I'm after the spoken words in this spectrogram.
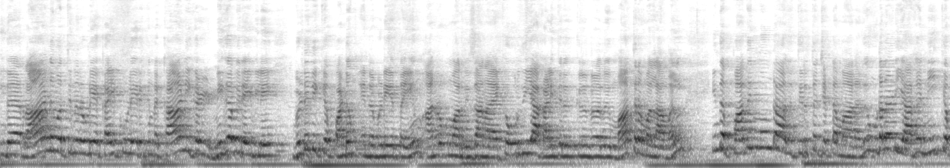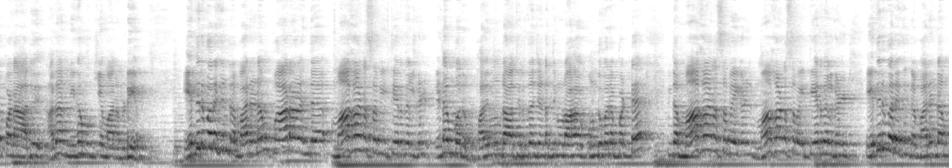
இந்த இராணுவத்தினருடைய கைக்குள்ளே இருக்கின்ற காணிகள் மிக விரைவிலே விடுவிக்கப்படும் என்ற விடயத்தையும் அனுகுமார் திசாநாயக்க உறுதியாக அளித்திருக்கின்றது. மாத்திரமல்லாமல் இந்த பதிமூன்றாவது திருத்தச் சட்டமானது உடனடியாக நீக்கப்படாது. அதான் மிக முக்கியமான விடயம். எதிர்வருகின்ற வருடம் பாரா இந்த மாகாண சபை தேர்தல்கள் இடம்பெறும். பதிமூன்றாவது திருத்த சட்டத்தினூடாக கொண்டு வரப்பட்ட இந்த மாகாண சபைகள் மாகாண சபை தேர்தல்கள் எதிர்வருகின்ற வருடம்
